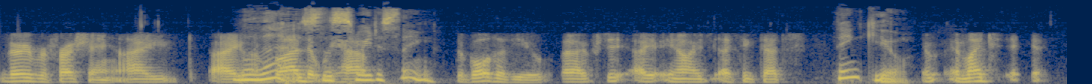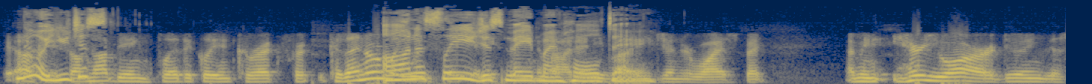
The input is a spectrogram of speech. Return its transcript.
very refreshing. I, I Well, I'm that glad that we the have sweetest thing. the both of you. But I, I you know, I, I think that's. Thank you. Am I? No, okay, you so just- I'm not being politically incorrect for because I normally Honestly, you just made my whole day. gender-wise. But I mean, here you are doing this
